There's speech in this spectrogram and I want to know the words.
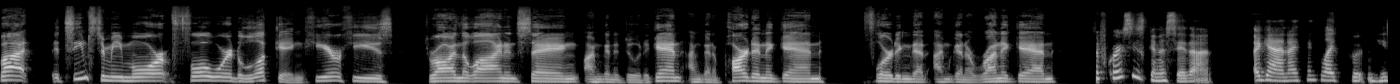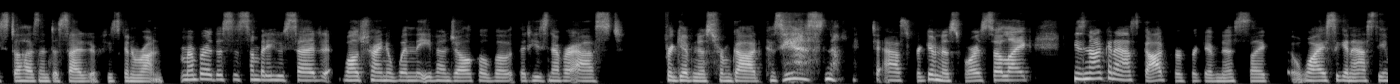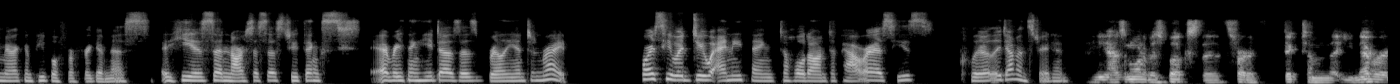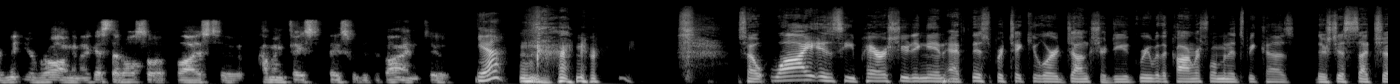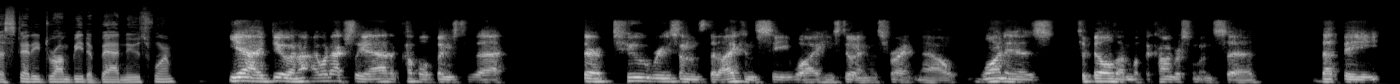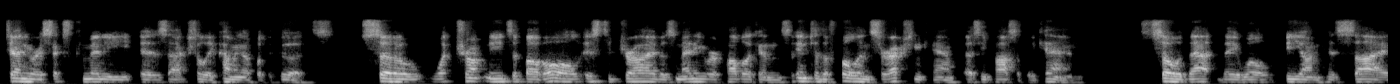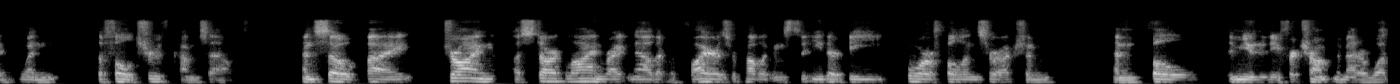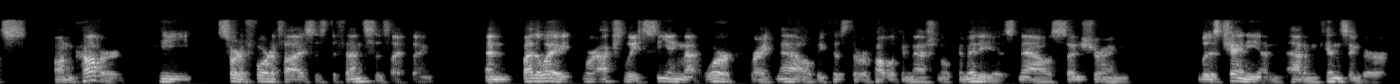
but it seems to me more forward looking. Here he's drawing the line and saying, I'm going to do it again. I'm going to pardon again, flirting that I'm going to run again. Of course, he's going to say that again, I think like Putin, he still hasn't decided if he's going to run. Remember, this is somebody who said while trying to win the evangelical vote that he's never asked forgiveness from God because he has nothing to ask forgiveness for. So, like, he's not going to ask God for forgiveness. Like, why is he going to ask the American people for forgiveness? He is a narcissist who thinks everything he does is brilliant and right. Of course, he would do anything to hold on to power, as he's clearly demonstrated. He has in one of his books the sort of dictum that you never admit you're wrong. And I guess that also applies to coming face to face with the divine, too. Yeah. so, why is he parachuting in at this particular juncture? Do you agree with the Congresswoman? It's because there's just such a steady drumbeat of bad news for him? Yeah, I do. And I would actually add a couple of things to that. There are two reasons that I can see why he's doing this right now. One is to build on what the Congresswoman said that the January 6th committee is actually coming up with the goods. So, what Trump needs above all is to drive as many Republicans into the full insurrection camp as he possibly can so that they will be on his side when the full truth comes out. And so, by drawing a stark line right now that requires Republicans to either be for full insurrection and full immunity for Trump, no matter what's uncovered, he sort of fortifies his defenses, I think. And by the way, we're actually seeing that work right now because the Republican National Committee is now censuring Liz Cheney and Adam Kinzinger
